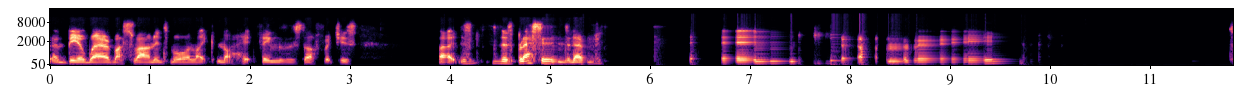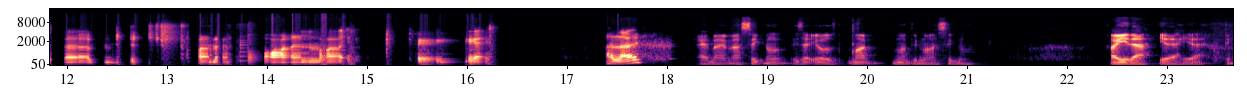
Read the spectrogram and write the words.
and be aware of my surroundings more, like not hit things and stuff, which is like there's there's blessings and everything. You know what I mean? So I'm just trying to find like I guess. Hello? Hey, mate, my signal is that yours? Might might be my signal. Oh, you there? You there? You there? Good.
